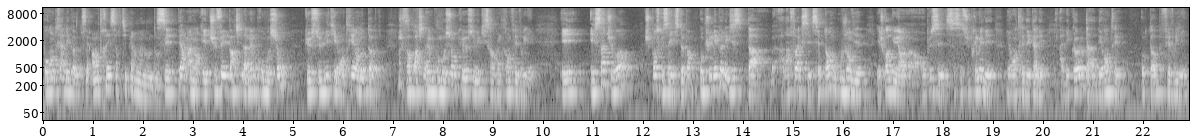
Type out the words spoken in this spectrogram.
pour rentrer à l'école. C'est entrée-sortie permanente donc. C'est permanent. Et tu fais partie de la même promotion que celui qui est rentré en octobre. Tu feras partie de la même promotion que celui qui sera rentré en février. Et, et ça, tu vois, je pense que ça n'existe pas. Aucune école n'existe. T'as- bah, À la fac, c'est septembre ou janvier. Et je crois qu'en en plus, c'est supprimé les, les rentrées décalées. À l'école, tu as des rentrées. Octobre, février.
